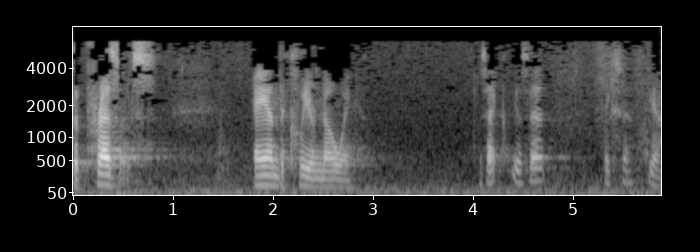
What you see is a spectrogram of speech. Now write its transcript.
the presence, and the clear knowing. Is that is that make sense? Yeah.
